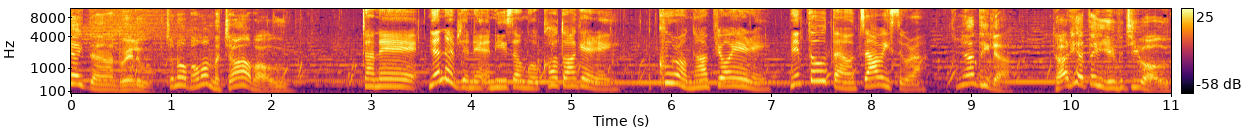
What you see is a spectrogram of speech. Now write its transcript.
ရိုက်တန်ကလွဲလို့ကျွန်တော်ဘာမှမကြားရပါဘူးဒါနဲ့မျက်နှာပြင်နဲ့အနီးဆုံးကိုခေါ်သွားခဲ့တယ်အခုတော့ငါပြောရတယ်မင်းသူ့အတန်ကိုကြားပြီဆိုတာခင်ဗျားသိလားဒါတွေကတိတ်ရေးမကြည့်ပါဘူး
